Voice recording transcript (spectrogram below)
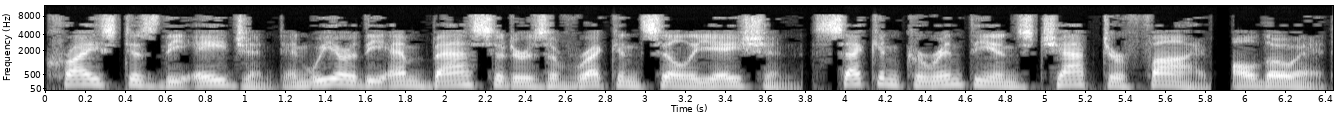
Christ is the agent and we are the ambassadors of reconciliation 2 Corinthians chapter 5, although it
